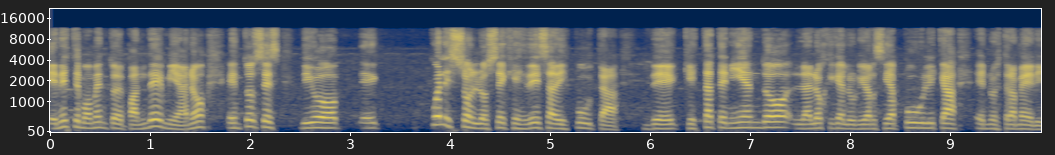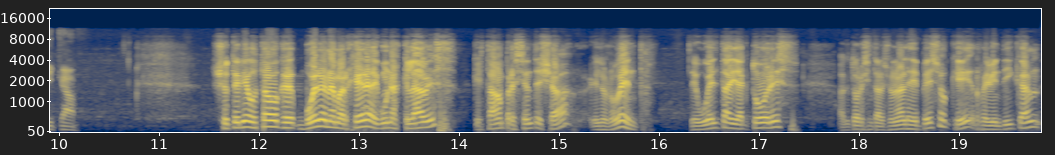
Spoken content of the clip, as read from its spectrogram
en este momento de pandemia, ¿no? Entonces, digo, eh, ¿cuáles son los ejes de esa disputa de, que está teniendo la lógica de la universidad pública en nuestra América? Yo te diría, Gustavo, que vuelven a emerger algunas claves que estaban presentes ya en los 90. De vuelta hay actores actores internacionales de peso que reivindican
